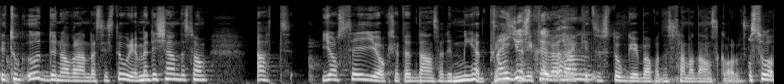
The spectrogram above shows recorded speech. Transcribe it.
Det tog udden av varandras historia. Men det kändes som att, jag säger ju också att jag dansade med Prince. Ja, men i själva det, han- verket så stod jag ju bara på den samma dansgolv. Så var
